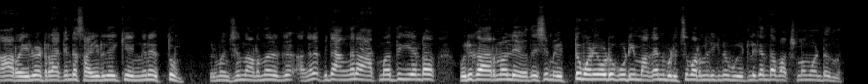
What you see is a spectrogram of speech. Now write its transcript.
ആ റെയിൽവേ ട്രാക്കിന്റെ സൈഡിലേക്ക് എങ്ങനെ എത്തും? ഒരു മനുഷ്യൻ നടന്നെടുക്കുക അങ്ങനെ പിന്നെ അങ്ങനെ ആത്മഹത്യ ചെയ്യേണ്ട ഒരു കാരണമല്ലേ? ഏകദേശം എട്ട് മണിയോട് കൂടി മകൻ വിളിച്ചു പറഞ്ഞിരിക്കുന്നു വീട്ടിലേക്ക് എന്താ ഭക്ഷണം വേണ്ടതെന്ന്.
